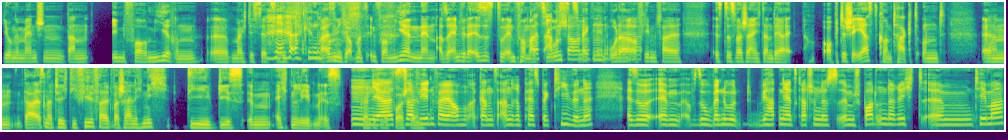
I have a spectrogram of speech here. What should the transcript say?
junge Menschen dann informieren, äh, möchte ich es jetzt nicht, ja, genau. weiß ich nicht, ob man es informieren nennen. Also entweder ist es zu Informationszwecken auf oder Fall, ja. auf jeden Fall ist es wahrscheinlich dann der optische Erstkontakt und ähm, ja. da ist natürlich die Vielfalt wahrscheinlich nicht die, die es im echten Leben ist. Mm, könnte ja, ich mir vorstellen. es ist auf jeden Fall ja auch eine ganz andere Perspektive. Ne? Also ähm, so wenn du, wir hatten ja jetzt gerade schon das ähm, Sportunterricht-Thema, ähm,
